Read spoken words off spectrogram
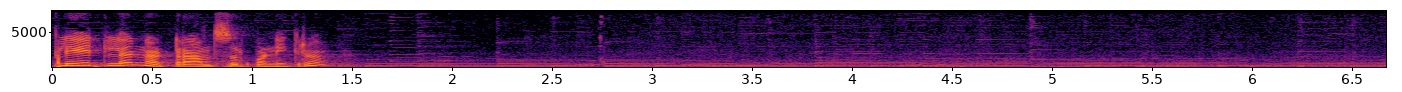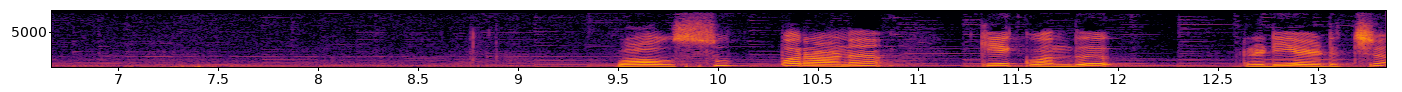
பிளேட்டில் நான் ட்ரான்ஸ்ஃபர் பண்ணிக்கிறேன். வாவ் சூப்பரான கேக் வந்து ரெடி ஆயிடுச்சு.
